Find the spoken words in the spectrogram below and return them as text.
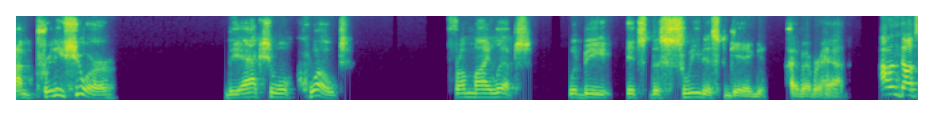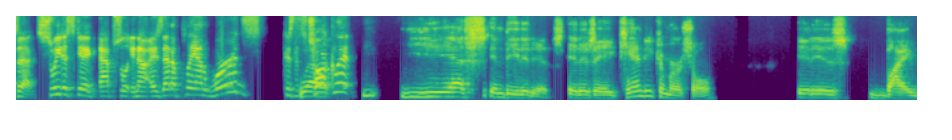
I'm pretty sure the actual quote from my lips would be it's the sweetest gig I've ever had. I'll indulge that. Sweetest gig, absolutely. Now, is that a play on words? Because it's Well- chocolate? Yes, indeed it is. It is a candy commercial. It is by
